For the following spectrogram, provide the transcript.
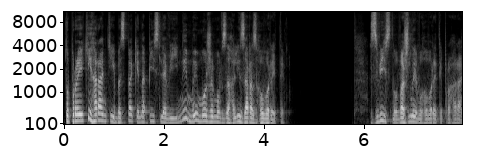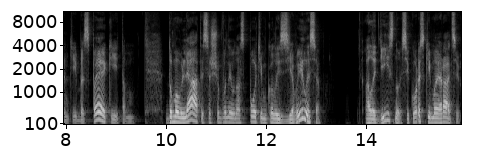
То про які гарантії безпеки на після війни ми можемо взагалі зараз говорити? Звісно, важливо говорити про гарантії безпеки там домовлятися, щоб вони у нас потім колись з'явилися. Але дійсно Сікорський має рацію.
